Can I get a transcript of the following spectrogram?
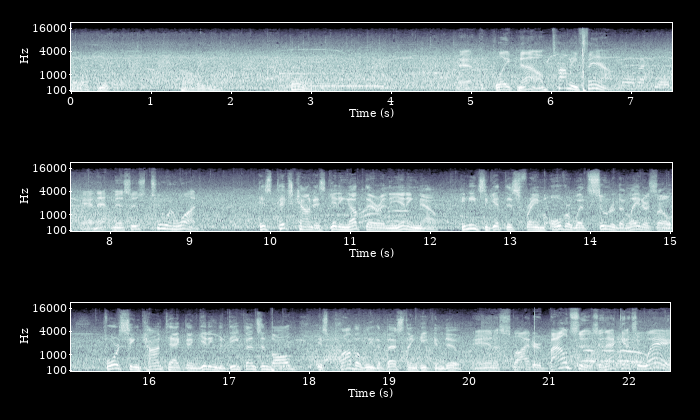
the left fielder, Tommy Pham. At the plate now, Tommy Pham. And that misses two and one. His pitch count is getting up there in the inning now. He needs to get this frame over with sooner than later, so forcing contact and getting the defense involved is probably the best thing he can do. And a slider bounces, and that gets away.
